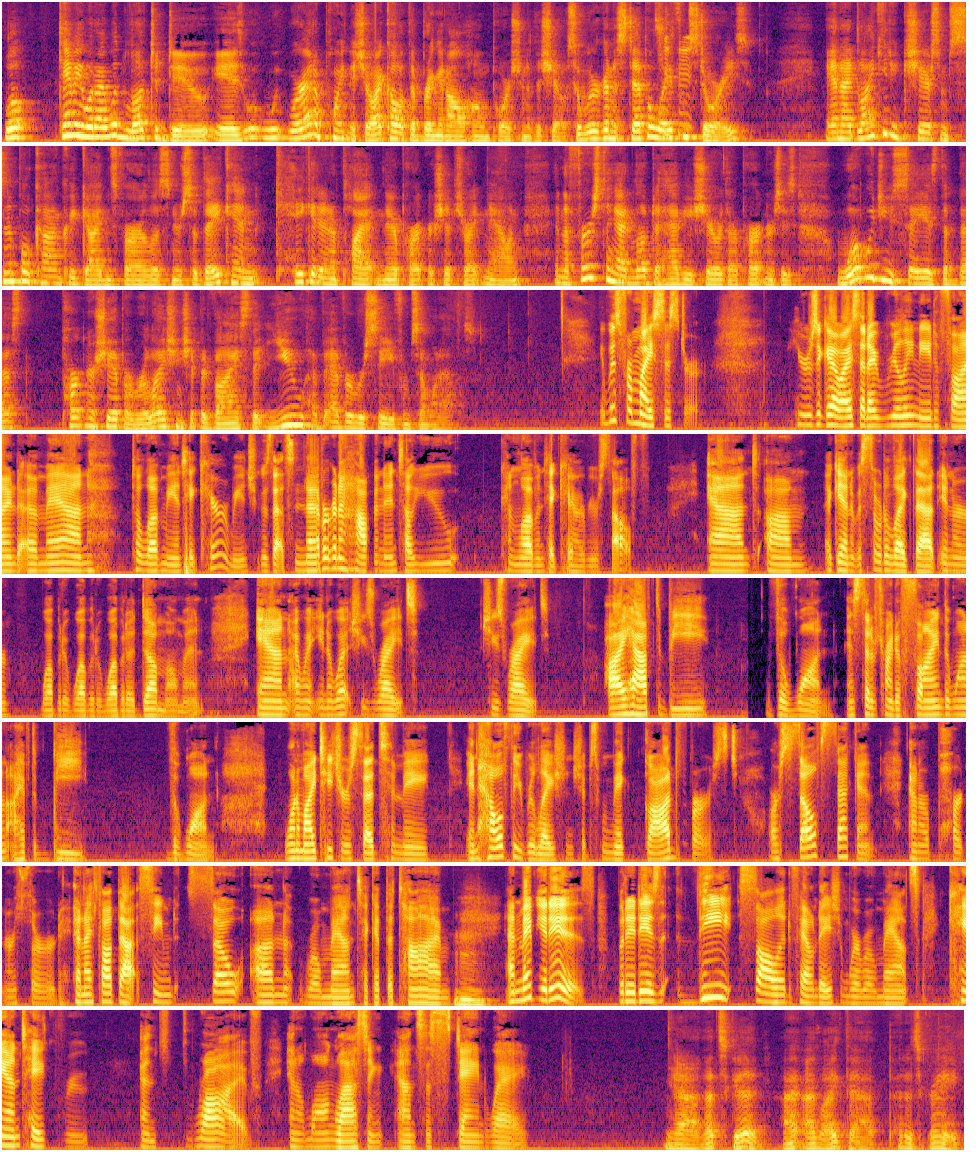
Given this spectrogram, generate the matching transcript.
Well, Tammy, what I would love to do is we're at a point in the show. I call it the bring it all home portion of the show. So we're going to step away from stories, and I'd like you to share some simple, concrete guidance for our listeners so they can take it and apply it in their partnerships right now. And, and the first thing I'd love to have you share with our partners is what would you say is the best partnership or relationship advice that you have ever received from someone else? It was from my sister. Years ago, I said, I really need to find a man to love me and take care of me. And she goes, That's never going to happen until you can love and take care of yourself. And um, again, it was sort of like that inner wubbada wubbada wubbada dumb moment. And I went, you know what? She's right. She's right. I have to be the one. Instead of trying to find the one, I have to be the one. One of my teachers said to me, in healthy relationships, we make God first, ourself second, and our partner third. And I thought that seemed so unromantic at the time. Mm. And maybe it is, but it is the solid foundation where romance can take root and thrive in a long lasting and sustained way. Yeah, that's good. I, I like that. That is great.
